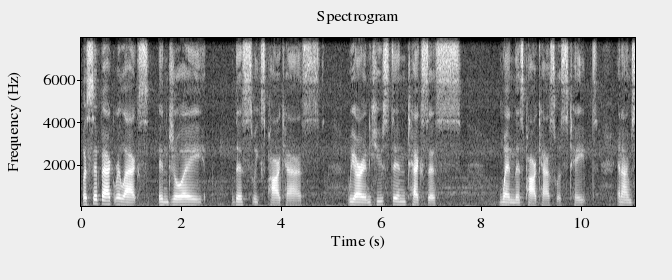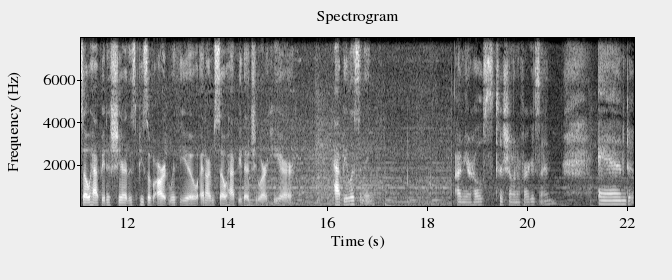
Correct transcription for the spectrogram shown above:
But sit back, relax, enjoy this week's podcast. We are in Houston, Texas when this podcast was taped. And I'm so happy to share this piece of art with you. And I'm so happy that you are here. Happy listening. I'm your host, Tashana Ferguson. And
